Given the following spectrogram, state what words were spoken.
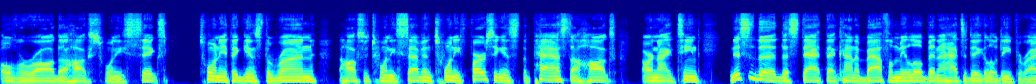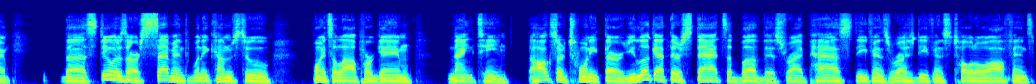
overall. The Hawks 26. 20th against the run. The Hawks are 27. 21st against the pass. The Hawks are 19th. This is the the stat that kind of baffled me a little bit. And I had to dig a little deeper, right? The Steelers are seventh when it comes to points allowed per game, 19. The Hawks are 23rd. You look at their stats above this, right? Pass defense, rush defense, total offense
